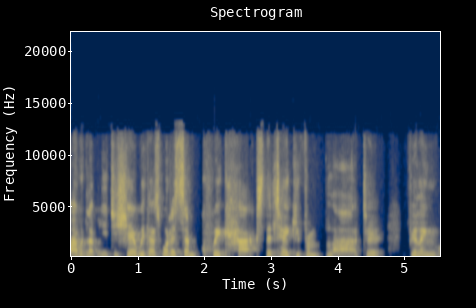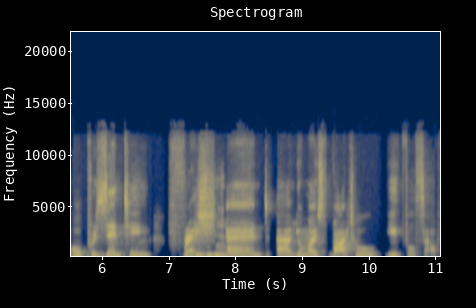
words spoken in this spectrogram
I would love you to share with us what are some quick hacks that take you from blah to feeling or presenting fresh mm-hmm. and uh, your most vital, youthful self?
